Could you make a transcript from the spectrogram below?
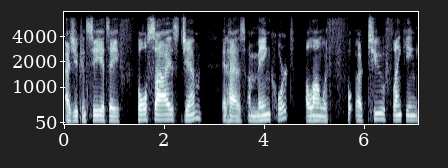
As you can see, it's a full-size gym. It has a main court along with uh, two flanking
